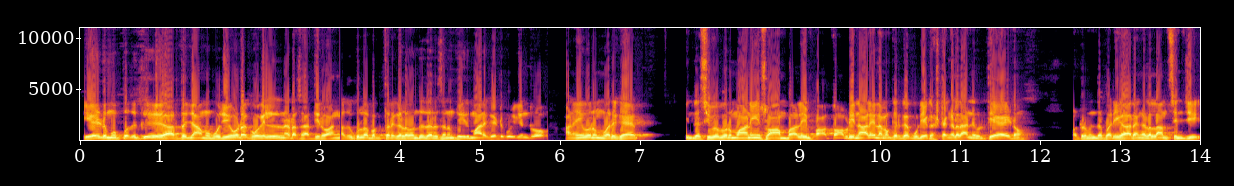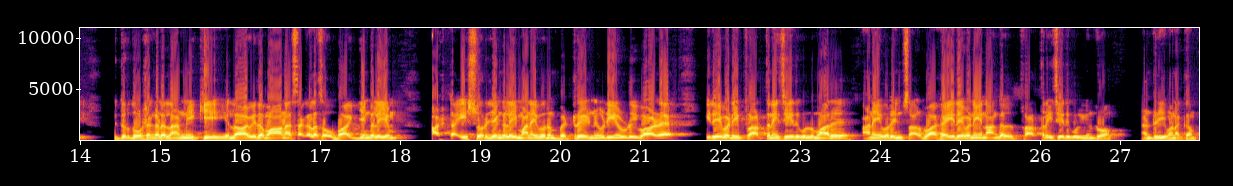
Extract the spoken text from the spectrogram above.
ஏழு முப்பதுக்கு அர்த்த ஜாம பூஜையோட கோயில் நட சாத்திடுவாங்க. அதுக்குள்ள பக்தர்களை வந்து தரிசனம் செய்துமாறு கேட்டுக்கொள்கின்றோம். அனைவரும் வருக. இந்த சிவபெருமானையும் சுவா- அம்பாளையும் பார்த்தோம் அப்படின்னாலே நமக்கு இருக்கக்கூடிய கஷ்டங்கள் எல்லாம் நிவர்த்தி ஆகிடும் மற்றும் இந்த பரிகாரங்கள் எல்லாம் செஞ்சு பித்திருதோஷங்கள் எல்லாம் நீக்கி எல்லா விதமான சகல சௌபாகியங்களையும் அஷ்ட ஐஸ்வர்யங்களையும் அனைவரும் பெற்று நீடியோடி வாழ இறைவனை பிரார்த்தனை செய்து கொள்ளுமாறு அனைவரின் சார்பாக இறைவனை நாங்கள் பிரார்த்தனை செய்து கொள்கின்றோம். நன்றி வணக்கம்.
